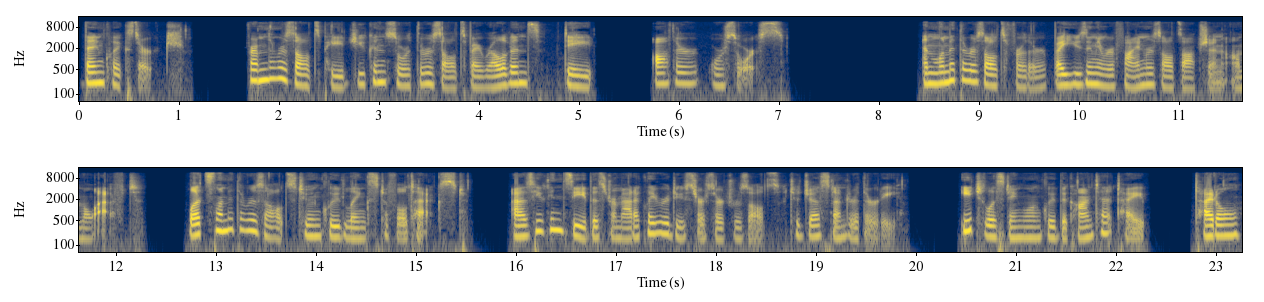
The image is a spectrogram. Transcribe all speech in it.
Then click Search. From the results page, you can sort the results by relevance, date, author, or source. And limit the results further by using the Refine Results option on the left. Let's limit the results to include links to full text. As you can see, this dramatically reduced our search results to just under 30. Each listing will include the content type, title,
